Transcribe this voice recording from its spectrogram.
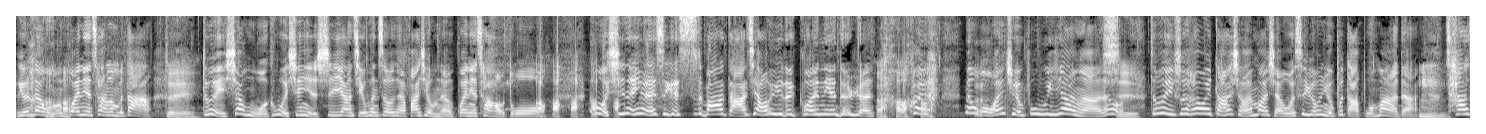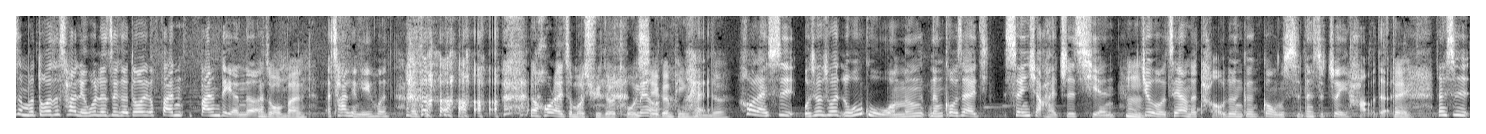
原来我们观念差那么大，对对，像我跟我先生也是一样，结婚之后才发现我们两个观念差好多。那我现在原来是一个斯巴达教育的观念的人，快，那我完全不一样啊。然后都会说他会打小孩骂小孩，我是永远不打不骂的。嗯，差这么多，都差点为了这个都翻翻脸了。那怎么办？差点离婚。那后来怎么取得妥协跟平衡的？后来是我就说，如果我们能够在生小孩之前就有这样的讨论跟共识，那是最好的。对，但是。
